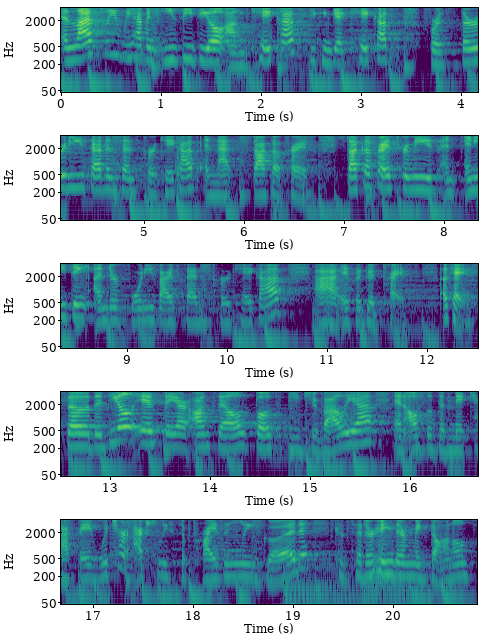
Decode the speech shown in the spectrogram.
And lastly, we have an easy deal on K-Cups. You can get K-Cups for 37 cents per K-Cup, and that's stock up price. Stock up price for me is an anything under 45 cents per K-Cup uh, is a good price. Okay, so the deal is they are on sale, both the Gevalia and also the McCafe, which are actually surprisingly good considering they're McDonald's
